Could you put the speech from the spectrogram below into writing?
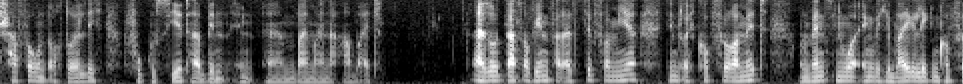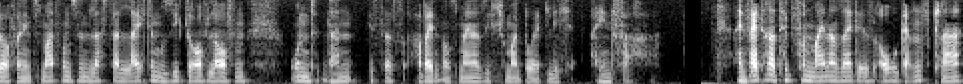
schaffe und auch deutlich fokussierter bin in, ähm, bei meiner Arbeit. Also das auf jeden Fall als Tipp von mir. Nehmt euch Kopfhörer mit und wenn es nur irgendwelche beigelegten Kopfhörer von den Smartphones sind, lasst da leichte Musik drauf laufen und dann ist das Arbeiten aus meiner Sicht schon mal deutlich einfacher. Ein weiterer Tipp von meiner Seite ist auch ganz klar,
